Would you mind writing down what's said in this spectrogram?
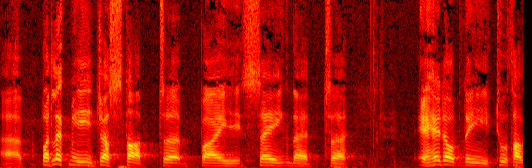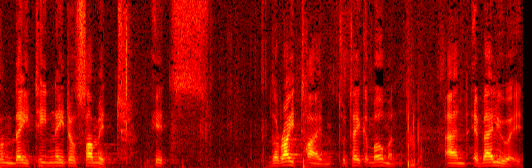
Uh, but let me just start by saying that ahead of the 2018 NATO summit, it's the right time to take a moment and evaluate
